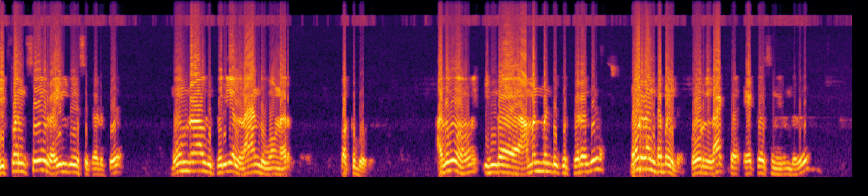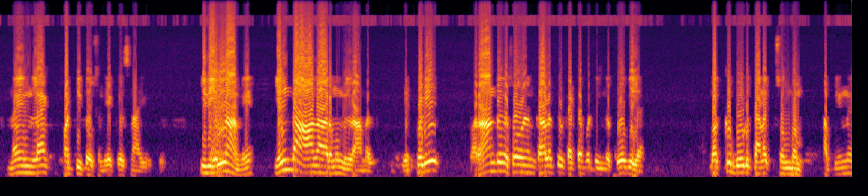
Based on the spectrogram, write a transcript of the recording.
டிஃபென்ஸ் ரயில்வேஸுக்கு அடுத்து மூன்றாவது பெரிய லேண்ட் ஓனர் வக்கு போர்டு. அதுவும் இந்த அமெண்ட்மெண்ட்டுக்கு பிறகு more than doubled four lakh acres இருந்தது. Nine lakh forty thousand acres ஆகிருக்கு இது எல்லாமே எந்த ஆதாரமும் இல்லாமல் எப்படி வராந்தக சோழன் காலத்தில் கட்டப்பட்ட இந்த கோவில வக்கு போடு தனக்கு சொந்தம் அப்படின்னு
